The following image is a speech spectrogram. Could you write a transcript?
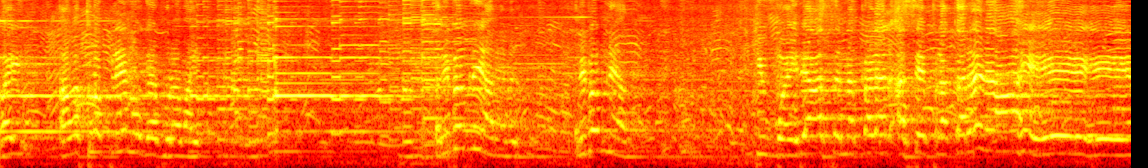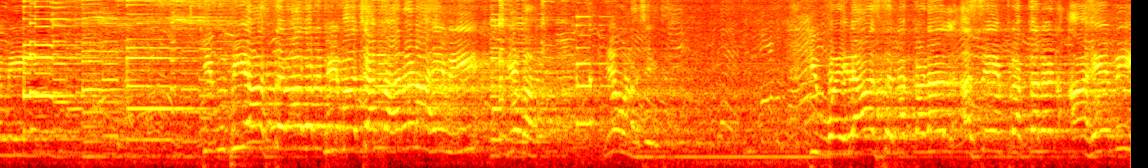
भाई आवाज तुला प्लेन हो गया पूरा भाई. रिबम नाही आले रिबम नाही आले. कि वैरास नकळल असे प्रकरण आहे मी. वैरास न कळल असे प्रकरण आहे मी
